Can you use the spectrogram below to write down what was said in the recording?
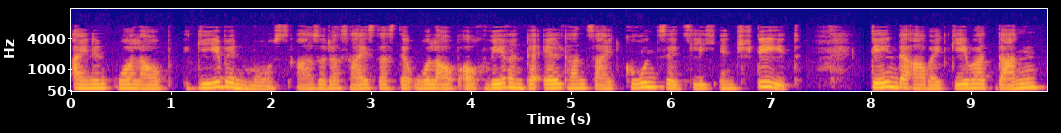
einen Urlaub geben muss. Also das heißt, dass der Urlaub auch während der Elternzeit grundsätzlich entsteht, den der Arbeitgeber dann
